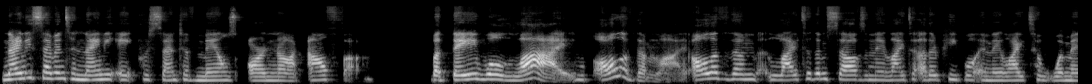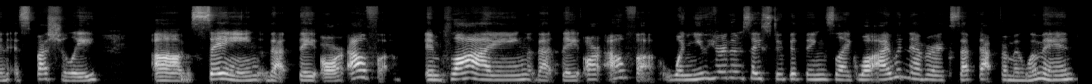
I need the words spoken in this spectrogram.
97 to 98% of males are not alpha but they will lie. All of them lie. All of them lie to themselves and they lie to other people and they lie to women, especially um, saying that they are alpha, implying that they are alpha. When you hear them say stupid things like, well, I would never accept that from a woman,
